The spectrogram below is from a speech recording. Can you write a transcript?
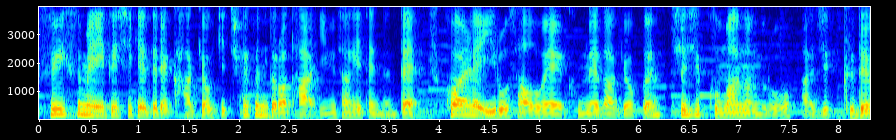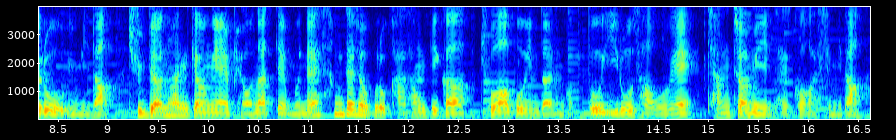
Swiss made 시계들의 가격이 최근 들어 다 인상이 됐는데 스쿠알레 1545의 국내 가격은 79만원으로 아직 그대로입니다. 주변 환경의 변화 때문에 상대적으로 가성비가 좋아 보인다는 것도 1545의 장점이 될 것 같습니다.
